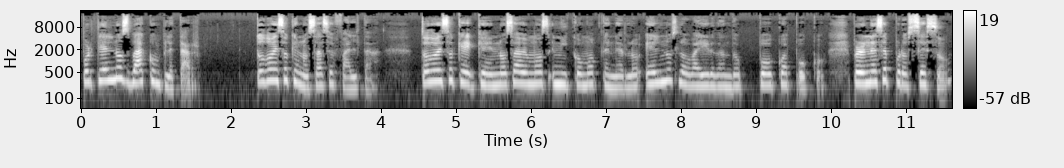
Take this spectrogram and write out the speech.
porque Él nos va a completar todo eso que nos hace falta, todo eso que, que, no sabemos ni cómo obtenerlo, Él nos lo va a ir dando poco a poco. Pero en ese proceso,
